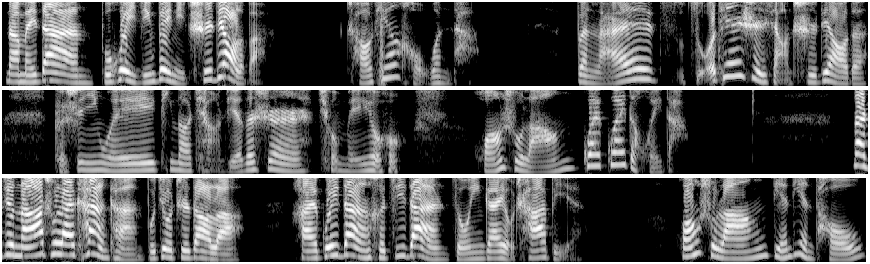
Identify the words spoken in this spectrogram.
那枚蛋不会已经被你吃掉了吧？朝天吼问他。本来昨天是想吃掉的，可是因为听到抢劫的事儿，就没有。黄鼠狼乖乖的回答。那就拿出来看看，不就知道了。海龟蛋和鸡蛋总应该有差别。黄鼠狼点点头，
